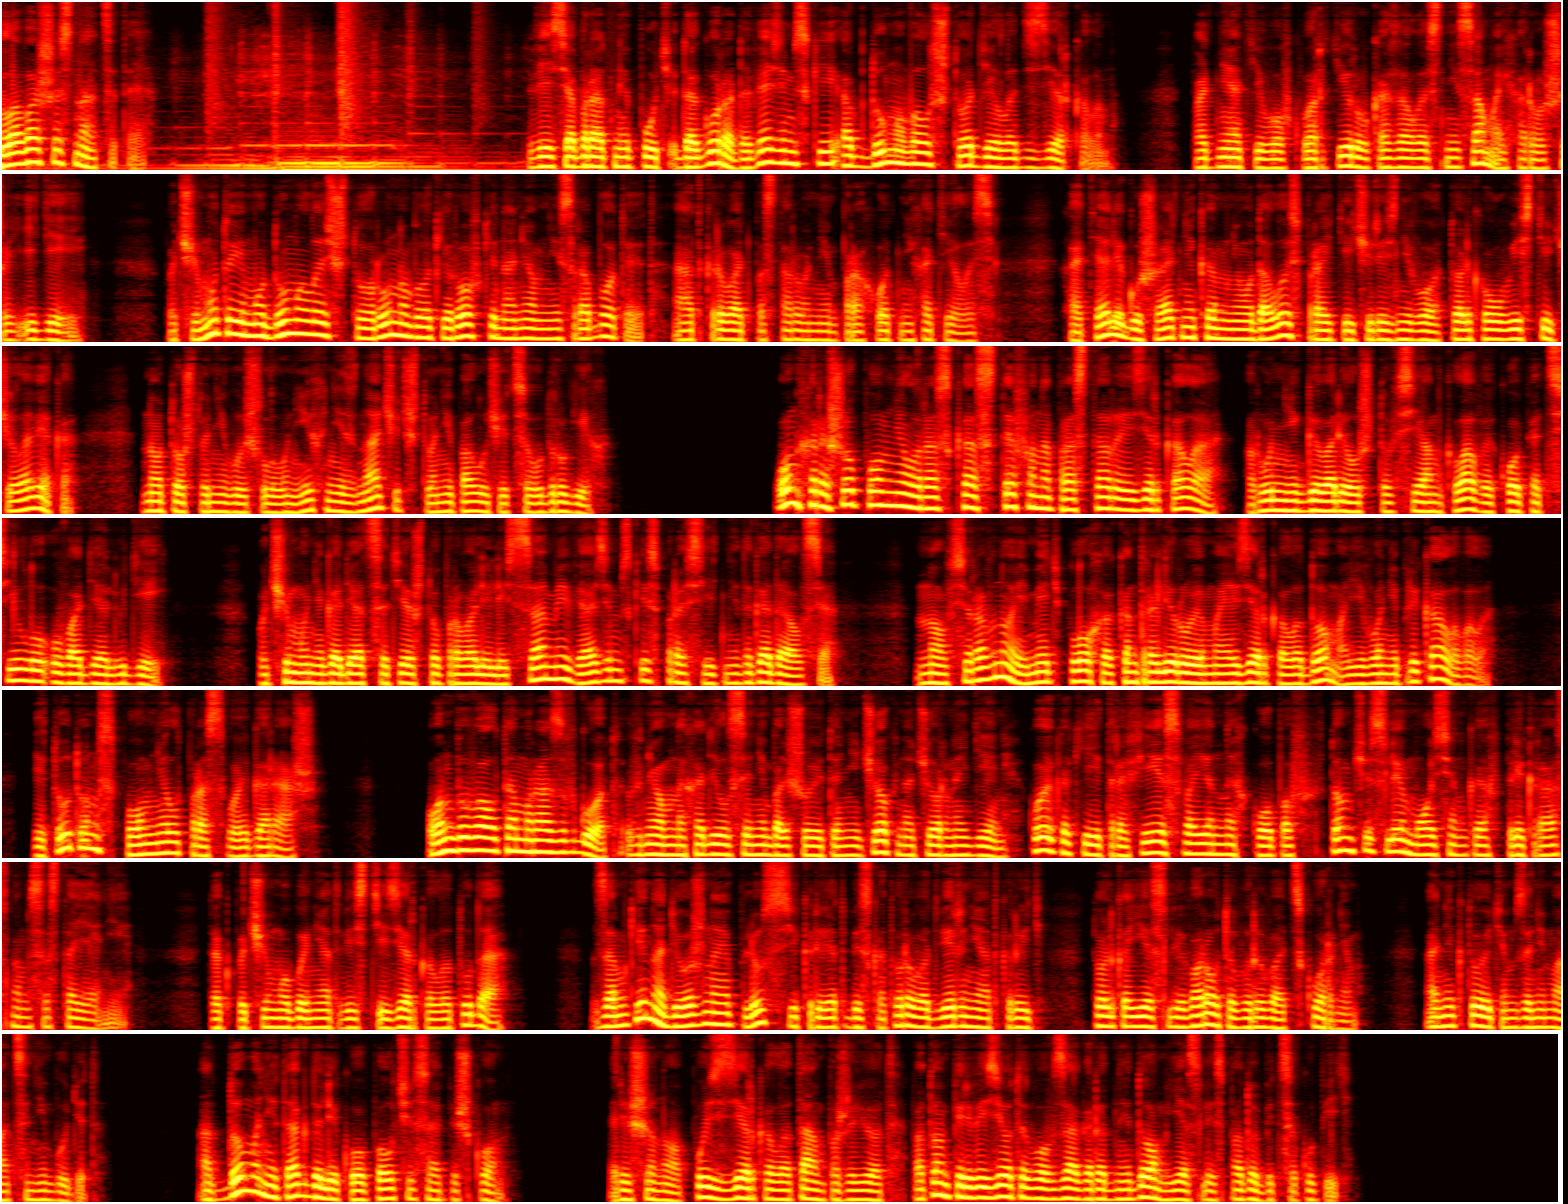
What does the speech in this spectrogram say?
Глава 16. Весь обратный путь до города Вяземский обдумывал, что делать с зеркалом. Поднять его в квартиру казалось не самой хорошей идеей. Почему-то ему думалось, что руна блокировки на нем не сработает, а открывать посторонним проход не хотелось. Хотя лягушатникам не удалось пройти через него, только увести человека. Но то, что не вышло у них, не значит, что не получится у других. Он хорошо помнил рассказ Стефана про старые зеркала. Рунник говорил, что все анклавы копят силу, уводя людей. Почему не годятся те, что провалились сами, Вяземский спросить не догадался. Но все равно иметь плохо контролируемое зеркало дома его не прикалывало. И тут он вспомнил про свой гараж. Он бывал там раз в год, в нем находился небольшой тайничок на черный день, кое-какие трофеи с военных копов, в том числе Мосинка в прекрасном состоянии. Так почему бы не отвезти зеркало туда? Замки надежные, плюс секрет, без которого дверь не открыть, только если ворота вырывать с корнем. А никто этим заниматься не будет. От дома не так далеко, полчаса пешком. Решено, пусть зеркало там поживет, потом перевезет его в загородный дом, если сподобится купить.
